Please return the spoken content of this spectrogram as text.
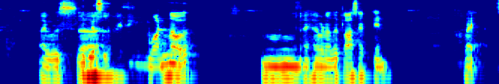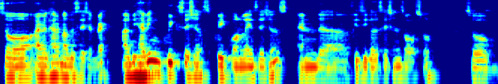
I was uh, Yes, waiting one hour. Mm, i have another class at 10 right so I will have another session, right? I'll be having quick sessions, quick online sessions and uh, physical sessions also. So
